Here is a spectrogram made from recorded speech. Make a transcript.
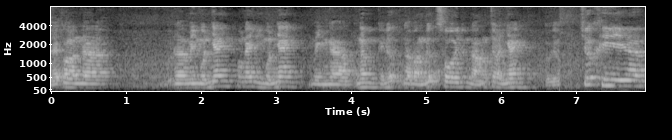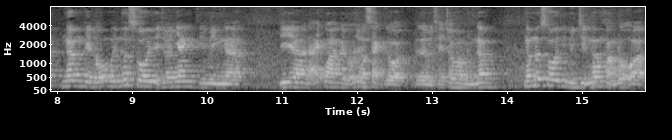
Đấy còn mình muốn nhanh hôm nay mình muốn nhanh. Mình ngâm cái nước bằng nước sôi nước nóng cho là nhanh. Trước khi ngâm cái đỗ với nước sôi để cho nhanh thì mình đi đãi qua cái đỗ cho nó sạch rồi. Bây giờ mình sẽ cho vào mình ngâm. Ngâm nước sôi thì mình chỉ ngâm khoảng độ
